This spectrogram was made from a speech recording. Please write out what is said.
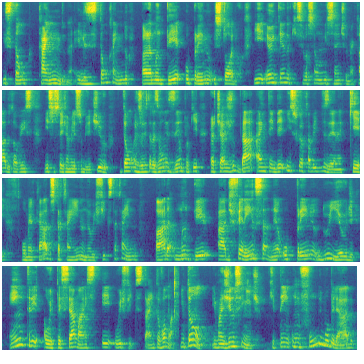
estão caindo. Né? Eles estão caindo para manter o prêmio histórico. E eu entendo que se você é um iniciante no mercado, talvez isso seja meio subjetivo. Então, eu resolvi trazer um exemplo aqui para te ajudar a entender isso que eu acabei de dizer, né? que o mercado está caindo, né? o IFIX está caindo, para manter a diferença, né, o prêmio do yield entre o IPCA+, e o IFIX, tá? Então vamos lá. Então, imagina o seguinte, que tem um fundo imobiliário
